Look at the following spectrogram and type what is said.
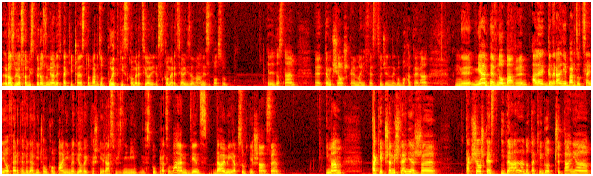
Rozwój osobisty rozumiany w taki często bardzo płytki, skomercjali- skomercjalizowany sposób. Kiedy dostałem e, tę książkę, Manifest Codziennego Bohatera, miałem pewne obawy, ale generalnie bardzo cenię ofertę wydawniczą kompanii mediowej, też nieraz już z nimi współpracowałem, więc dałem jej absolutnie szansę. I mam takie przemyślenie, że ta książka jest idealna do takiego czytania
